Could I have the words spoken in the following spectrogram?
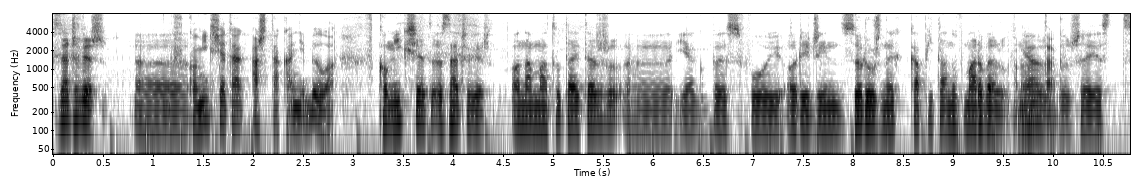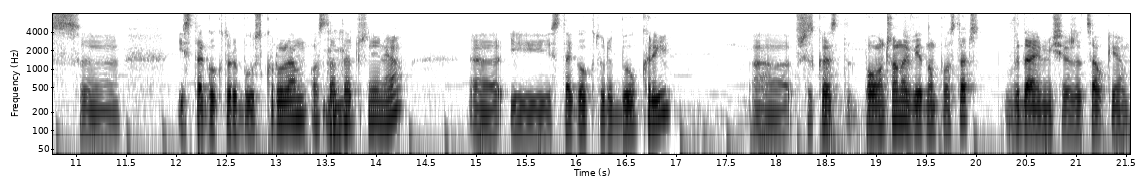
Znaczy wiesz... E... W komiksie tak, aż taka nie była. W komiksie, to znaczy wiesz, ona ma tutaj też e, jakby swój origin z różnych kapitanów Marvelów, nie? No, tak. Że jest z, e, i z tego, który był z królem ostatecznie, mhm. nie? E, I z tego, który był Kree. E, wszystko jest połączone w jedną postać. Wydaje mi się, że całkiem,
